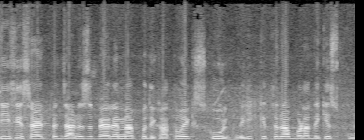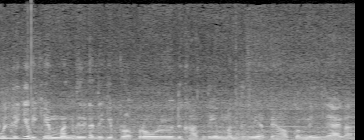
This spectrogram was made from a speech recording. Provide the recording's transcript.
तीसरी साइड पे जाने से पहले मैं आपको दिखाता हूँ एक स्कूल देखिए कितना बड़ा देखिए स्कूल देखिए देखिए मंदिर का देखिए प्रॉपर ओवरव्यू दिखाते हैं। मंदिर भी यहाँ पे आपको मिल जाएगा।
